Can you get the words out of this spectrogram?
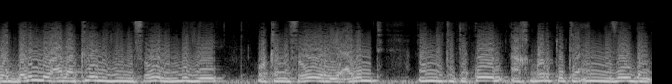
والدليل على كونه مفعولا به وكمفعولي علمت أنك تقول أخبرتك أن زيدا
